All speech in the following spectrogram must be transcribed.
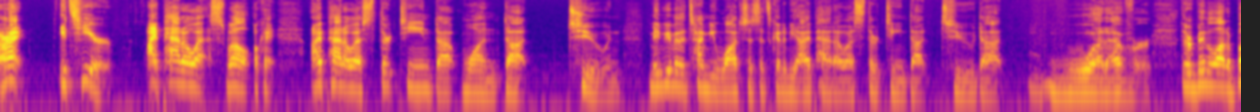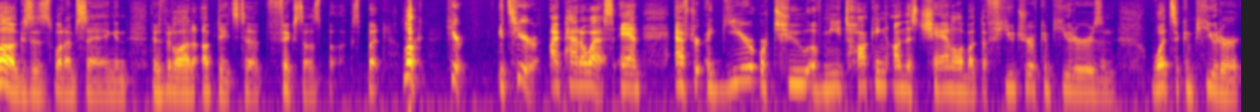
All right, it's here. iPad OS. Well, okay, iPad OS 13.1.2. And maybe by the time you watch this, it's going to be iPad OS 13.2. Whatever. There have been a lot of bugs, is what I'm saying, and there's been a lot of updates to fix those bugs. But look, here, it's here, iPad OS. And after a year or two of me talking on this channel about the future of computers and what's a computer,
